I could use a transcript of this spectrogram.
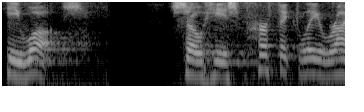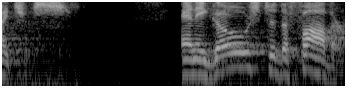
He was. So he's perfectly righteous and he goes to the Father.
